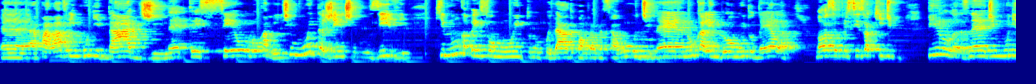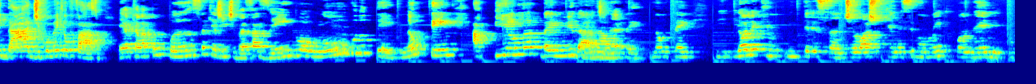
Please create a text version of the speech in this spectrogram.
é, a palavra imunidade né, cresceu loucamente. E muita gente, inclusive, que nunca pensou muito no cuidado com a própria saúde, né, nunca lembrou muito dela. Nossa, eu preciso aqui de pílulas né, de imunidade, como é que eu faço? É aquela poupança que a gente vai fazendo ao longo do tempo. Não tem a pílula da imunidade, não né? Não tem, não tem. E, e, olha que interessante, eu acho que nesse momento pandêmico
